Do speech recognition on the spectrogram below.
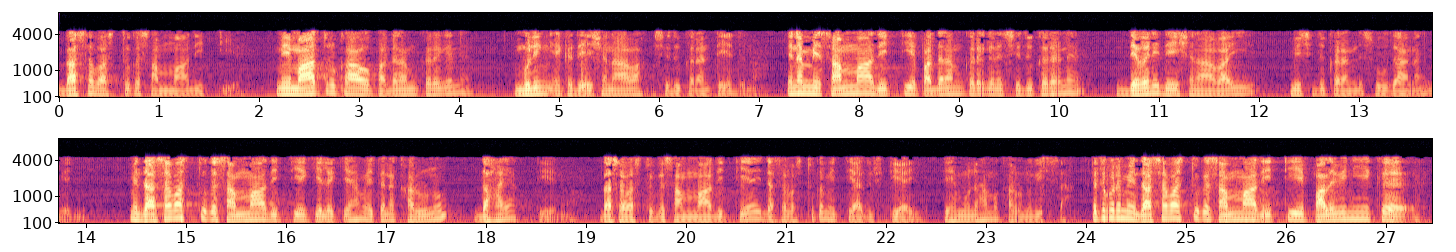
දසවස්තුක සම්මාදිට්ඨිය. මේ මාතෘකාව පදනම් කරගෙන මුලින් එක දේශනාවක් සිදු කරන්නට යෙදුණා. එනම් මේ සම්මා දිට්ඨිය පදනම් කරගෙන සිදු කරන දෙවැනි දේශනාවයි මේ සිදු කරන්න සූදානම් වෙන්නේ. මේ දසවස්තුක සම්මාදිට්ඨිය කියලා කියහම එතන කරුණු 10ක් තියෙනවා. දසවස්තුක සම්මාදිට්ඨියයි දසවස්තුක මිත්‍යා දෘෂ්ටියයි. එහෙම වුණාම කරුණු 20ක්. එතකොට මේ දසවස්තුක සම්මාදිට්ඨියේ පළවෙනි එක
